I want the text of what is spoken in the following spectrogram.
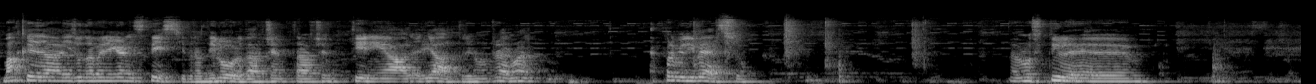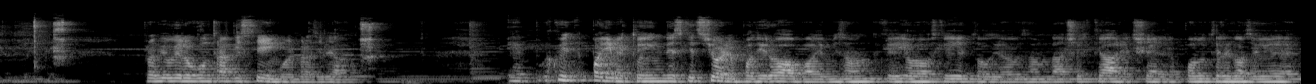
ma anche dai sudamericani stessi, tra di loro, argent- tra argentini e gli altri, non, cioè, non è, è proprio diverso. È uno stile proprio che lo contraddistingue il brasiliano. E quindi, poi ti metto in descrizione un po' di roba che, mi son- che io ho scritto, che sono andato a cercare, eccetera, un po' tutte le cose che,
